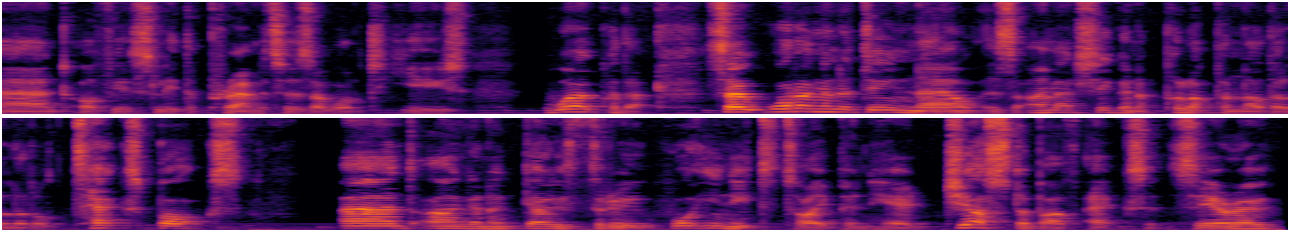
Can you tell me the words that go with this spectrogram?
and obviously the parameters I want to use to work with that. So what I'm going to do now is I'm actually going to pull up another little text box and I'm going to go through what you need to type in here just above exit zero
